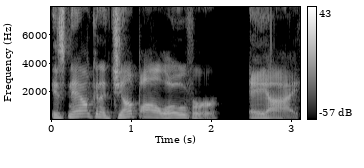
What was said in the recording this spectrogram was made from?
is now going to jump all over AI.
